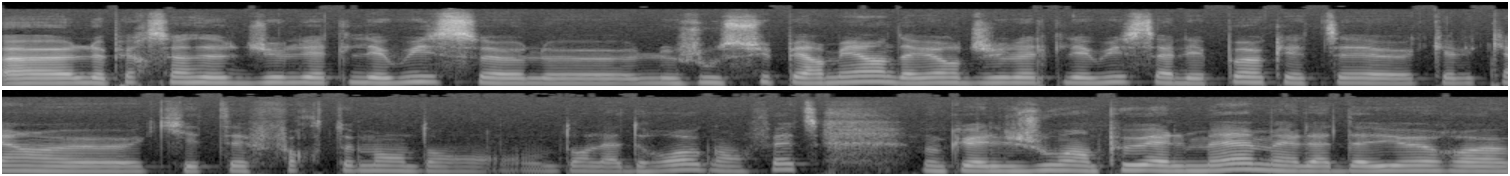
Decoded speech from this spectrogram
euh, le personnage de Juliette Lewis euh, le, le, joue super bien, d'ailleurs Juliette Lewis à l'époque était quelqu'un qui était fortement dans, dans la drogue en fait, donc elle joue un peu elle-même. Elle a d'ailleurs euh,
